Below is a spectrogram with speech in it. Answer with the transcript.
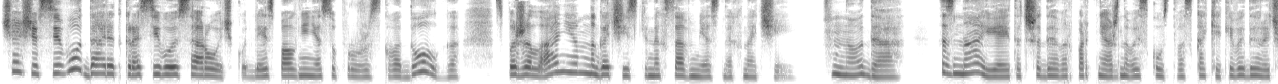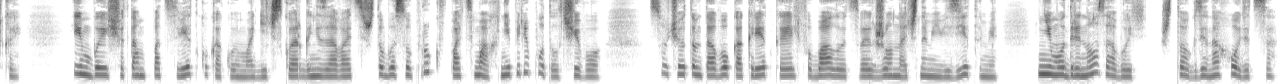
Чаще всего дарят красивую сорочку для исполнения супружеского долга с пожеланием многочисленных совместных ночей. Ну да, знаю я этот шедевр портняжного искусства с кокетливой дырочкой — им бы еще там подсветку какую магическую организовать, чтобы супруг в потьмах не перепутал чего. С учетом того, как редко эльфы балуют своих жен ночными визитами, не мудрено забыть, что где находится.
